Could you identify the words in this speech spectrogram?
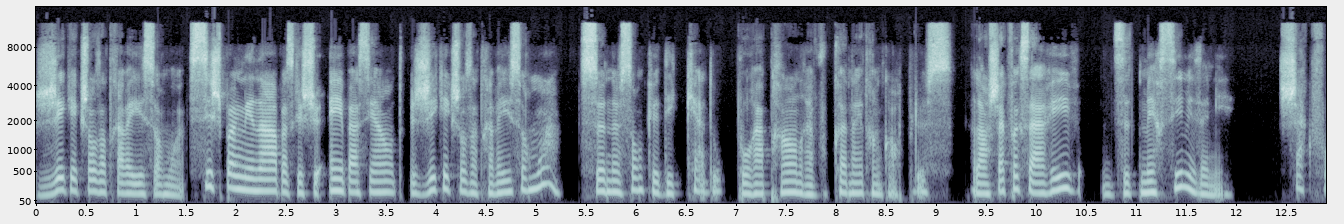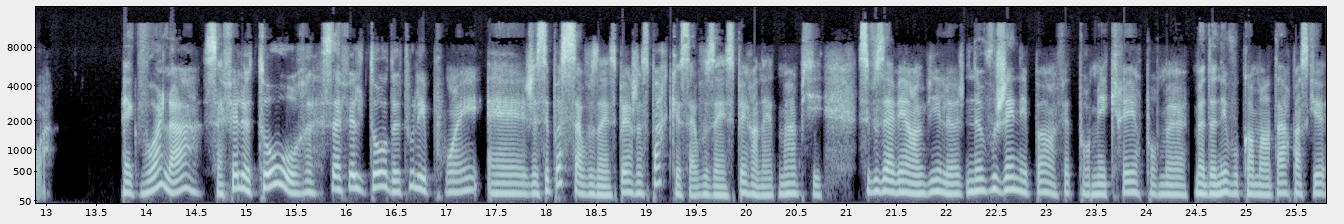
j'ai quelque chose à travailler sur moi. Si je pogne les nerfs parce que je suis impatiente, j'ai quelque chose à travailler sur moi. Ce ne sont que des cadeaux pour apprendre à vous connaître encore plus. Alors, chaque fois que ça arrive, dites merci, mes amis. Chaque fois. Fait que voilà, ça fait le tour. Ça fait le tour de tous les points. Euh, je ne sais pas si ça vous inspire. J'espère que ça vous inspire honnêtement. Puis si vous avez envie, ne vous gênez pas en fait pour m'écrire, pour me donner vos commentaires parce que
